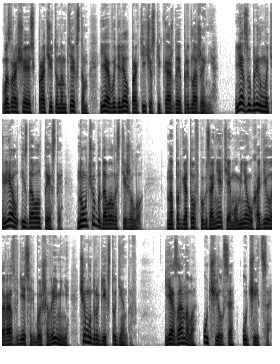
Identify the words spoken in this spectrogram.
Возвращаясь к прочитанным текстам, я выделял практически каждое предложение. Я зубрил материал и сдавал тесты, но учеба давалась тяжело — на подготовку к занятиям у меня уходило раз в 10 больше времени, чем у других студентов. Я заново учился учиться.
